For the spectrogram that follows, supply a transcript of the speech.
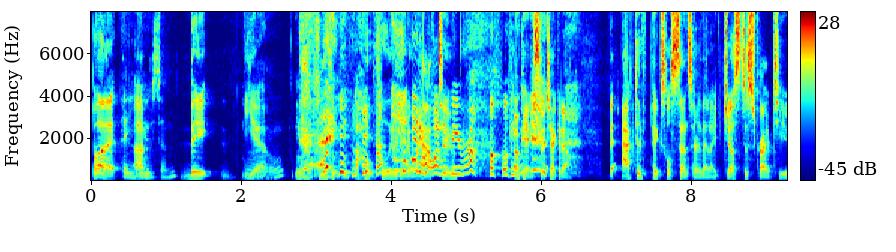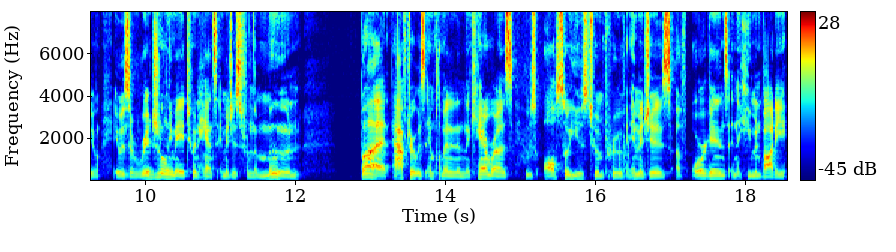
but They um, used 'em. They yeah. No. Yeah. Hopefully they don't I don't have want to. to be wrong. Okay, so check it out. The active pixel sensor that I just described to you, it was originally made to enhance images from the moon, but after it was implemented in the cameras, it was also used to improve images of organs in the human body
